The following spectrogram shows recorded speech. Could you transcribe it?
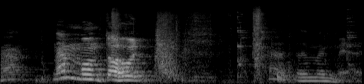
Hát, nem mondta, hogy... Hát, meg miért?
